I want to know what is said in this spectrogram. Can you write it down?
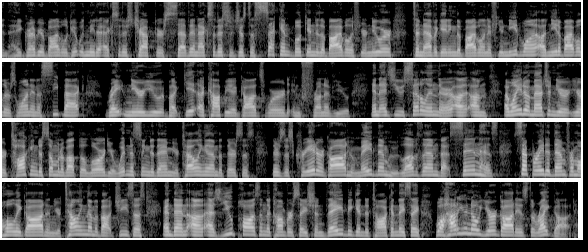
Amen. Hey, grab your Bible, get with me to Exodus chapter 7. Exodus is just a second book into the Bible if you're newer to navigating the Bible. And if you need one, uh, need a Bible, there's one in a seat back right near you, but get a copy of God's Word in front of you. And as you settle in there, I, um, I want you to imagine you're, you're talking to someone about the Lord, you're witnessing to them, you're telling them that there's this, there's this Creator God who made them, who loves them, that sin has separated them from a holy God, and you're telling them about Jesus. And then uh, as you pause in the conversation, they begin to talk and they say, Well, how do you know your God is the right God?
